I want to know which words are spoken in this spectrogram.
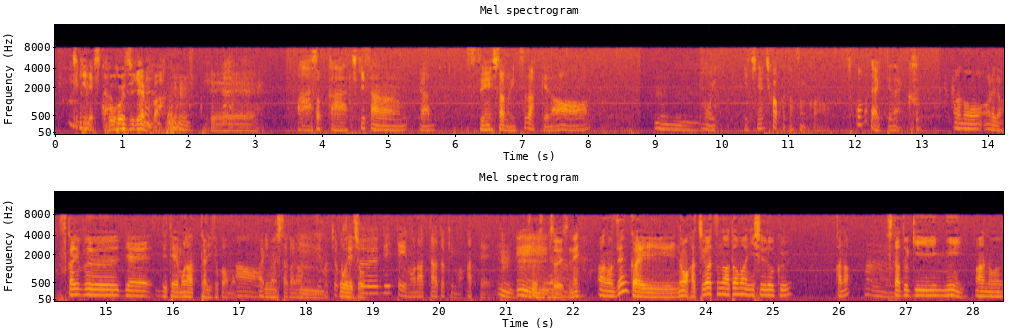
チキでした。工事現場。う んへああ、そっか、チキさんが出演したのいつだっけなもうんう1年近く経つのかな？そこまでは行ってないか。あの、あれだ、スカイブで出てもらったりとかもありましたから。うんうんでもど直接出てもらった時もあったよね。うんえ。うん、そうですね。そうですね。あの、前回の8月の頭に収録かな、うんした時に、あの、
